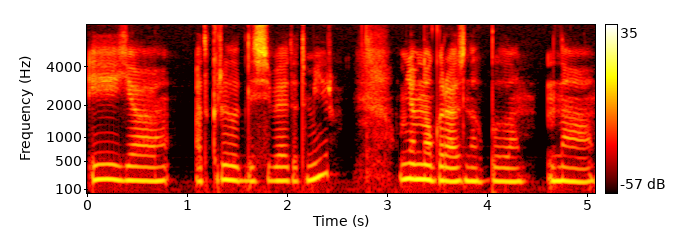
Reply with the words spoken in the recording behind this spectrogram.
и я открыла для себя этот мир, у меня много разных было на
